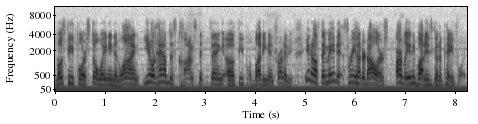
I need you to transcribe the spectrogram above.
most people are still waiting in line. You don't have this constant thing of people butting in front of you. You know, if they made it $300, hardly anybody's going to pay for it.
